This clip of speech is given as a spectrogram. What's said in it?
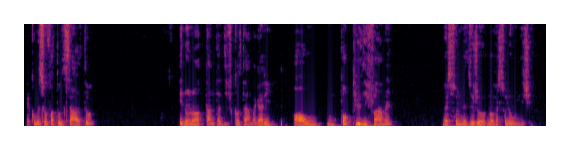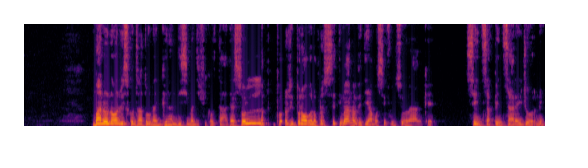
è come se ho fatto il salto e non ho tanta difficoltà. Magari ho un, un po' più di fame verso il mezzogiorno, verso le 11 ma non ho riscontrato una grandissima difficoltà. Adesso la, riprovo la prossima settimana, vediamo se funziona anche senza pensare ai giorni,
